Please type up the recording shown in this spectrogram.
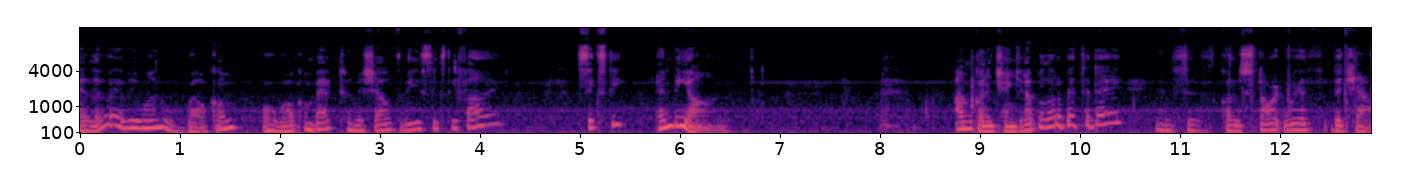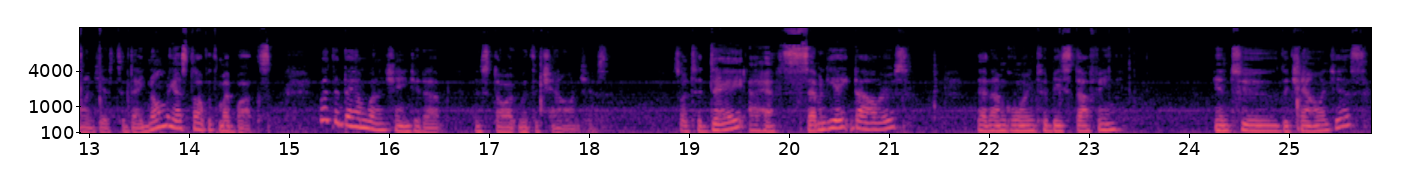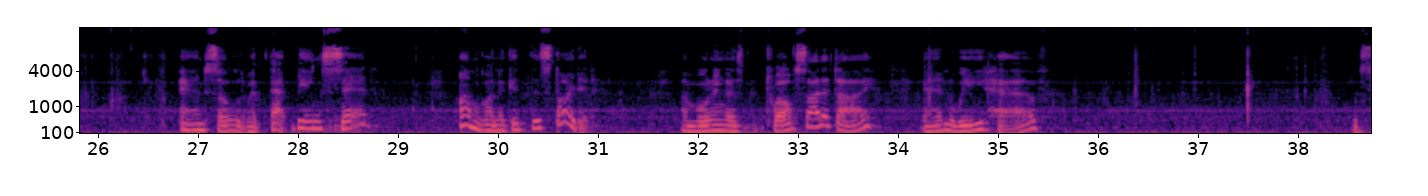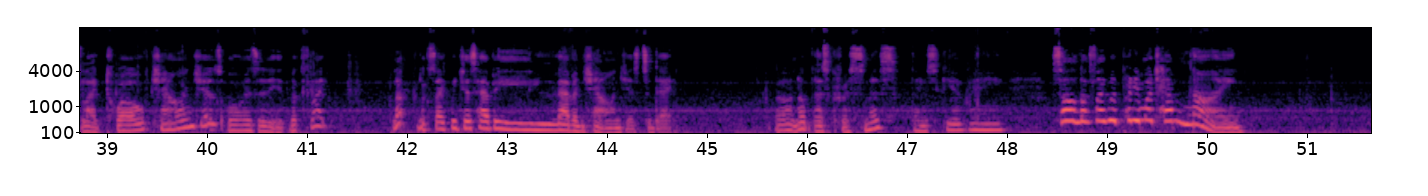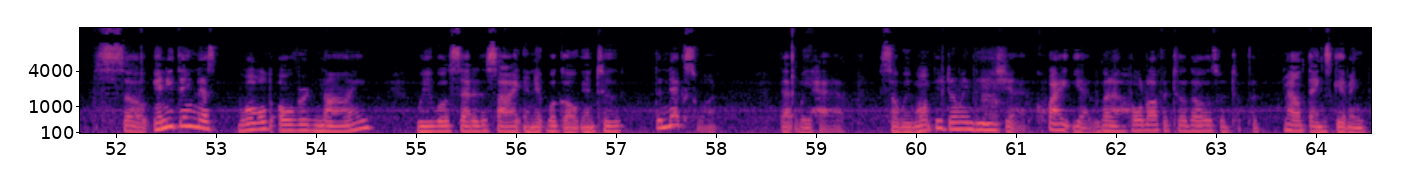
Hello, everyone. Welcome or welcome back to Michele 365, 60, and beyond. I'm going to change it up a little bit today, and this is going to start with the challenges today. Normally, I start with my bucks, but today I'm going to change it up and start with the challenges. So today, I have $78 that I'm going to be stuffing into the challenges. And so, with that being said, I'm going to get this started. I'm rolling a 12-sided die, and we have, looks like 12 challenges, or is it, it looks like, nope, looks like we just have 11 challenges today. Oh, nope, that's Christmas, Thanksgiving. So it looks like we pretty much have nine. So anything that's rolled over nine, we will set it aside and it will go into the next one that we have. So we won't be doing these yet, quite yet. We're going to hold off until those around Thanksgiving,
